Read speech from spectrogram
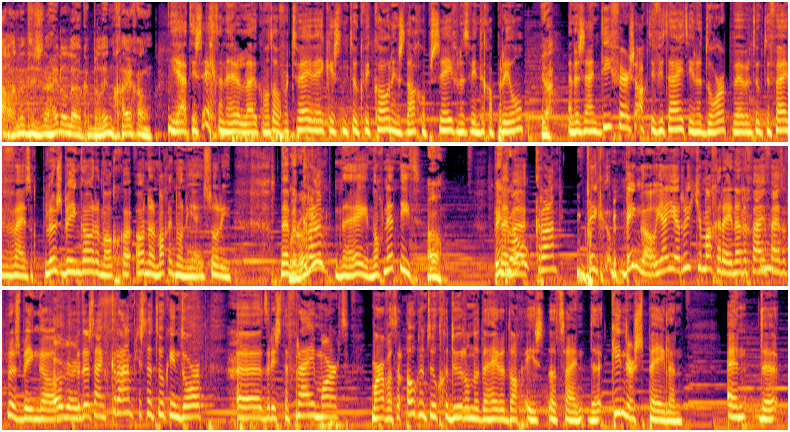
nou, en het is een hele leuke Belin. Ga je gang. Ja, het is echt een hele leuke. Want over twee weken is het natuurlijk weer Koningsdag op 27 april. Ja. En er zijn diverse activiteiten in het dorp. We hebben natuurlijk de 55 plus bingo. Dat mag, oh, dat mag ik nog niet eens, sorry. We hebben kraam... Nee, nog net niet. Oh. We Ik hebben kraam... Bingo. bingo. Ja, Ruudje mag erheen naar de 55 plus bingo. Oké. Er zijn kraampjes natuurlijk in het dorp. Eh, er is de vrijmarkt. Maar wat er ook natuurlijk gedurende de hele dag is... dat zijn de kinderspelen. En de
